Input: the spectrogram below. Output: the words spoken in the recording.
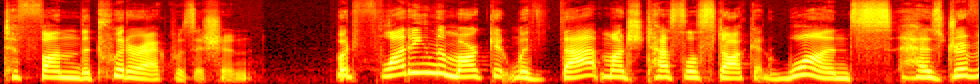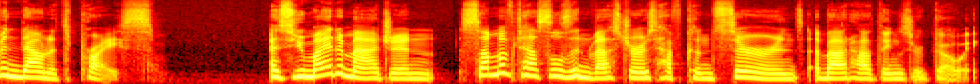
to fund the Twitter acquisition. But flooding the market with that much Tesla stock at once has driven down its price. As you might imagine, some of Tesla's investors have concerns about how things are going.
